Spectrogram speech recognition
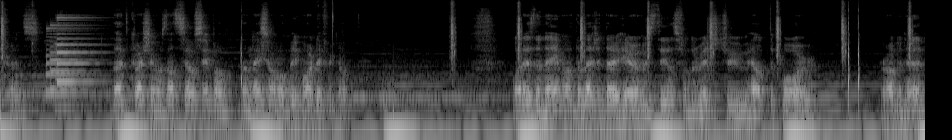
friends. That question was not so simple. The next one will be more difficult. What is the name of the legendary hero who steals from the rich to help the poor? Robin Hood.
